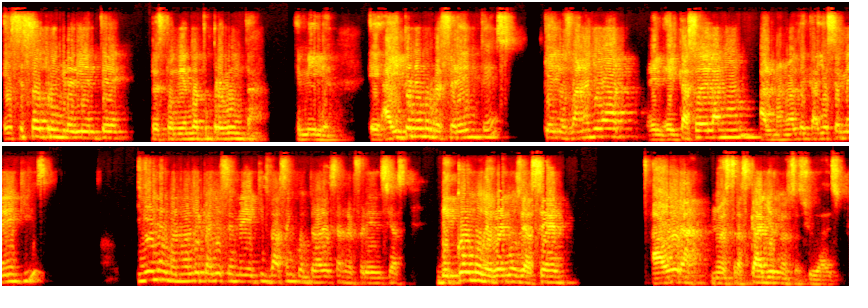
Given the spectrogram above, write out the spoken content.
Ese es otro ingrediente respondiendo a tu pregunta, Emilia. Eh, ahí tenemos referentes que nos van a llevar, el, el caso de la NOM, al manual de calles MX, y en el manual de calles MX vas a encontrar esas referencias de cómo debemos de hacer ahora nuestras calles, nuestras ciudades.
